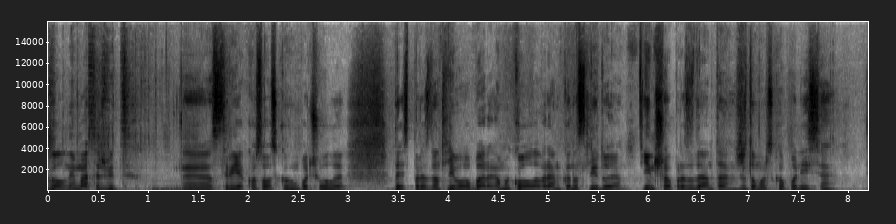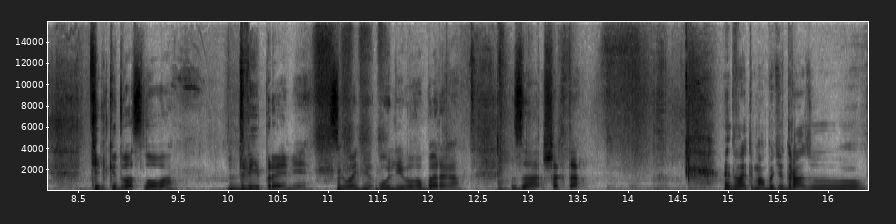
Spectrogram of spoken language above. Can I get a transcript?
головний меседж від е, Сергія Косовського ми почули. Десь президент лівого берега Микола Лавренко наслідує іншого президента Житомирського Полісся. Тільки два слова. дві премії сьогодні у лівого берега за Шахтар. Ну, Давайте, мабуть, одразу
